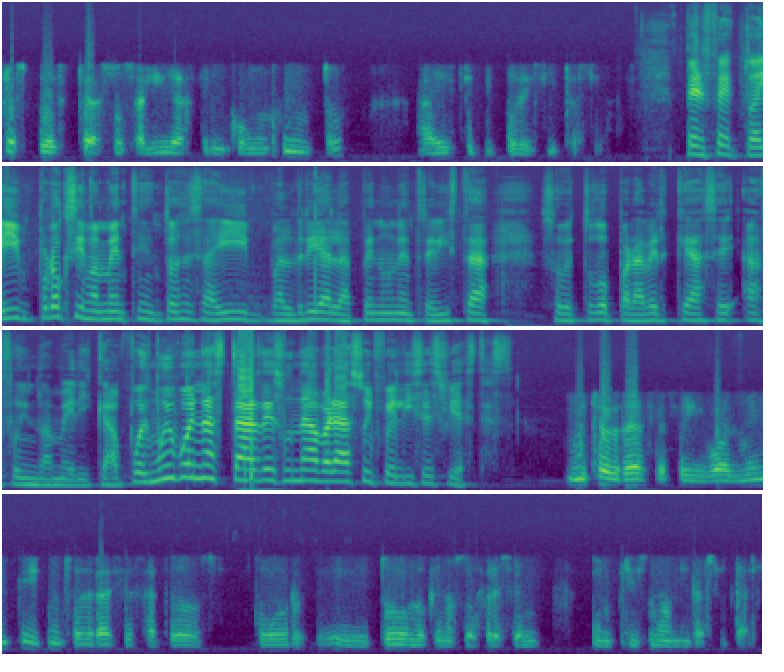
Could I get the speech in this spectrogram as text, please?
respuestas o salidas en conjunto a este tipo de situaciones. Perfecto, ahí próximamente entonces ahí valdría la pena una entrevista, sobre todo para ver qué hace Afroindoamérica. Pues muy buenas tardes, un abrazo y felices fiestas. Muchas gracias e igualmente y muchas gracias a todos por eh, todo lo que nos ofrecen en Prisma Universitario.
